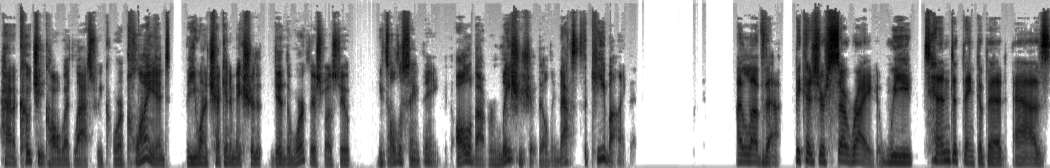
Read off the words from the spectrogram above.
had a coaching call with last week or a client that you want to check in and make sure that did the work they're supposed to. It's all the same thing. It's all about relationship building. That's the key behind it. I love that because you're so right. We tend to think of it as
